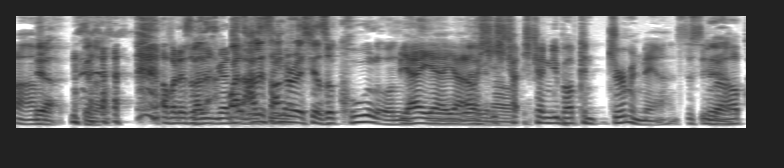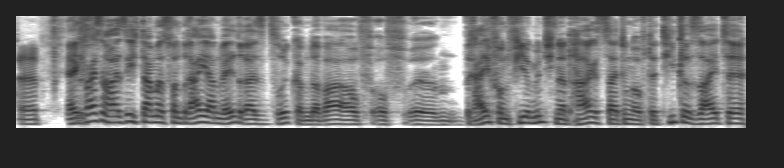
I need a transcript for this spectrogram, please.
Ähm, Ja, genau. aber das ist weil ganz weil alles Thema. andere ist ja so cool und Ja, ja, äh, ja, aber ich, genau. ich, ich kann überhaupt kein German mehr. Es ist überhaupt. Äh, Ja, ich weiß noch, als ich damals von drei Jahren Weltreise zurückkam, da war auf, auf ähm, drei von vier Münchner Tageszeitungen auf der Titelseite,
